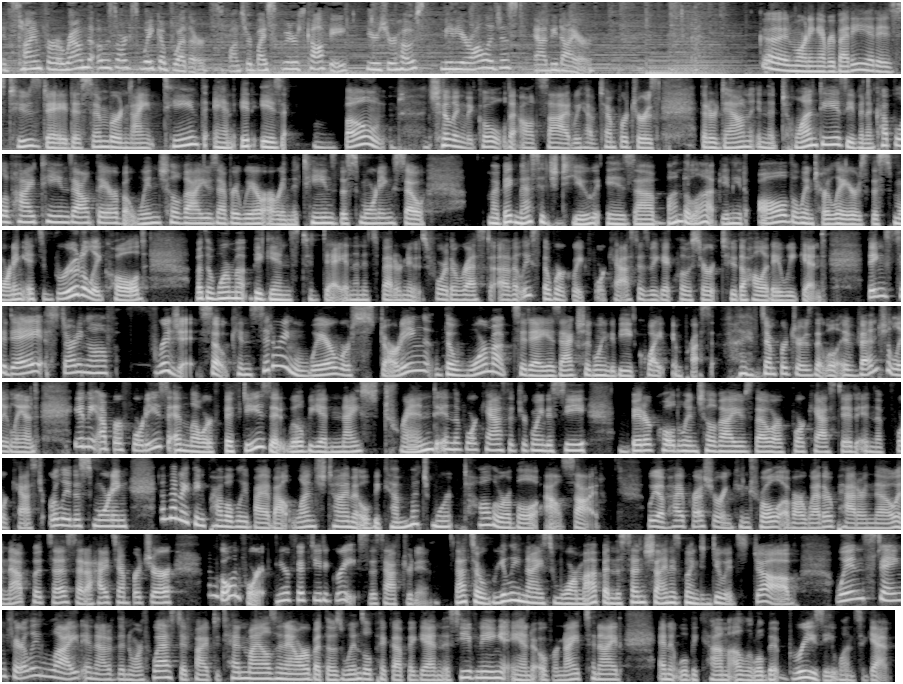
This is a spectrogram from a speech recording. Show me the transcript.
It's time for Around the Ozarks Wake Up Weather, sponsored by Scooters Coffee. Here's your host, meteorologist Abby Dyer. Good morning, everybody. It is Tuesday, December 19th, and it is bone chillingly cold outside. We have temperatures that are down in the 20s, even a couple of high teens out there, but wind chill values everywhere are in the teens this morning. So my big message to you is uh, bundle up. You need all the winter layers this morning. It's brutally cold, but the warm up begins today. And then it's better news for the rest of at least the work week forecast as we get closer to the holiday weekend. Things today, starting off frigid. So, considering where we're starting, the warm up today is actually going to be quite impressive. I have temperatures that will eventually land in the upper 40s and lower 50s. It will be a nice trend in the forecast that you're going to see. Bitter cold wind chill values, though, are forecasted in the forecast early this morning. And then I think probably by about lunchtime, it will become much more tolerable outside. We have high pressure and control of our weather pattern, though, and that puts us at a high temperature. I'm going for it near 50 degrees this afternoon. That's a really nice warm up, and the sunshine is going to do its job. Winds staying fairly light and out of the northwest at 5 to 10 miles an hour, but those winds will pick up again this evening and overnight tonight, and it will become a little bit breezy once again.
